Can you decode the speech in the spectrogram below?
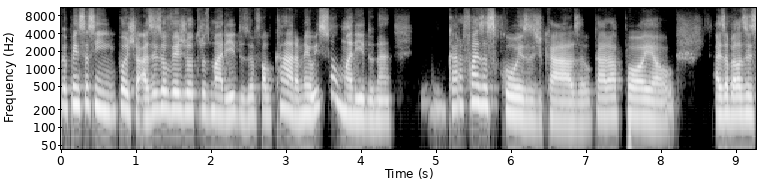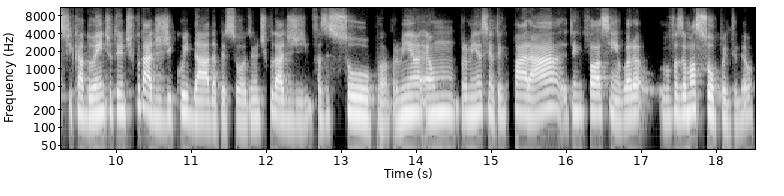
eu penso assim, poxa, às vezes eu vejo outros maridos, eu falo, cara, meu, isso é um marido, né? O cara faz as coisas de casa, o cara apoia. A Isabela às vezes fica doente, eu tenho dificuldade de cuidar da pessoa, eu tenho dificuldade de fazer sopa. Para mim é, é um, para mim assim, eu tenho que parar, eu tenho que falar assim, agora eu vou fazer uma sopa, entendeu?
